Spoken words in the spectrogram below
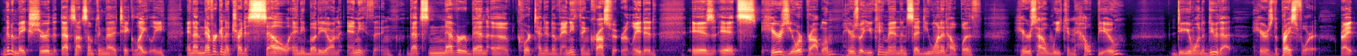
I'm going to make sure that that's not something that I take lightly. And I'm never going to try to sell anybody on anything. That's never been a core tenet of anything CrossFit related. Is it's here's your problem. Here's what you came in and said you wanted help with. Here's how we can help you. Do you want to do that? Here's the price for it right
